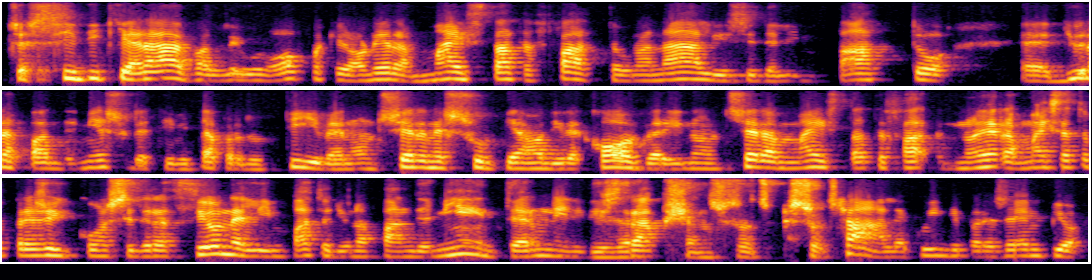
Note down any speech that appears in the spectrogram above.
cioè si dichiarava all'Europa che non era mai stata fatta un'analisi dell'impatto eh, di una pandemia sulle attività produttive, non c'era nessun piano di recovery, non, fa- non, era mai stato preso in considerazione l'impatto di una pandemia in termini di disruption so- sociale. Quindi, per esempio,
